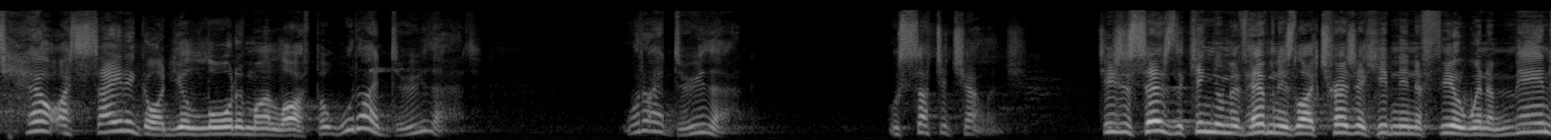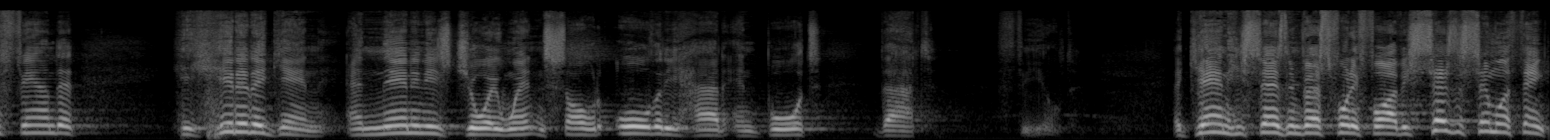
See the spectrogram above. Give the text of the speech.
tell, I say to God, You're Lord of my life. But would I do that? Would I do that? It was such a challenge. Jesus says the kingdom of heaven is like treasure hidden in a field. When a man found it, he hid it again, and then in his joy went and sold all that he had and bought that field. Again, he says in verse 45, he says a similar thing.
